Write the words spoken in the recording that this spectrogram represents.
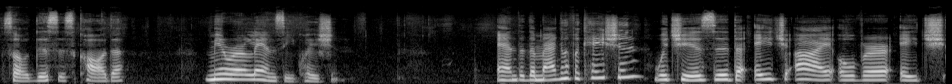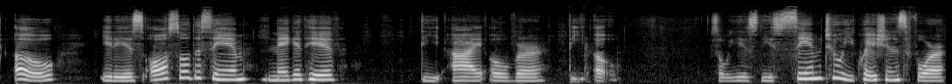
So this is called the mirror lens equation. And the magnification, which is the HI over HO, it is also the same, negative DI over DO. So we use these same two equations for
